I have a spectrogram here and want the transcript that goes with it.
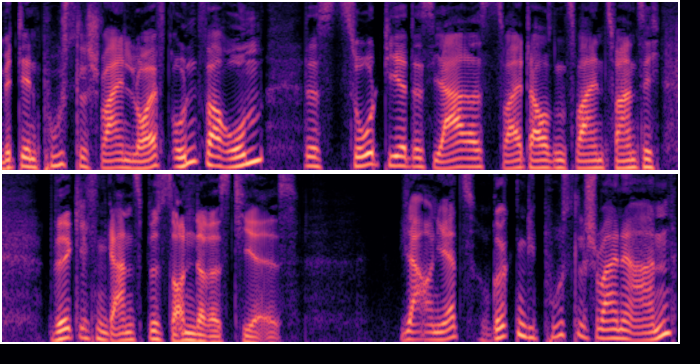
mit den Pustelschweinen läuft und warum das Zootier des Jahres 2022 wirklich ein ganz besonderes Tier ist. Ja, und jetzt rücken die Pustelschweine an.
